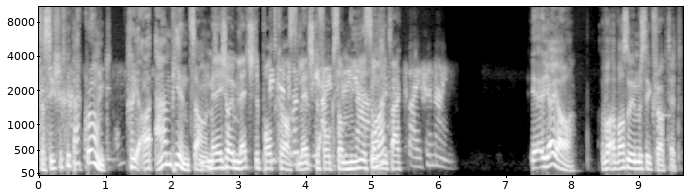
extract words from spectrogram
Das ist ein bisschen Background. Ein bisschen Ambient Sound. Wir haben schon im letzten Podcast, in der letzten Folge, so mühsame Moment. Back... Zwei für Nein. Ja, ja. ja. Wa- Was auch immer sie gefragt hat.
